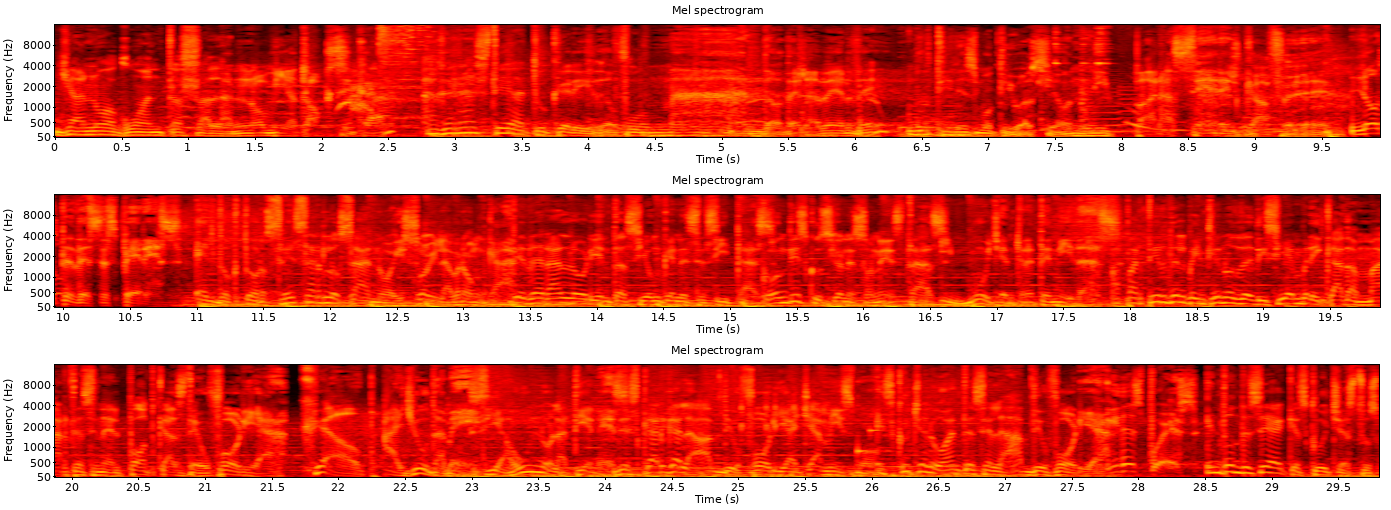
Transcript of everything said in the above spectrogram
¿Ya no aguantas a la novia tóxica? ¿Agarraste a tu querido fumando de la verde? ¿No tienes motivación ni para hacer el café? No te desesperes. El doctor César Lozano y Soy la Bronca te darán la orientación que necesitas con discusiones honestas y muy entretenidas. A partir del 21 de diciembre y cada martes en el podcast de Euforia. Help, ayúdame. Si aún no la tienes, descarga la app de Euforia ya mismo. Escúchalo antes en la app de Euforia y después en donde sea que escuches tus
